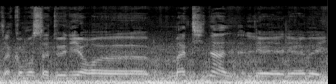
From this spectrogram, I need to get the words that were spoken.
Ça commence à devenir euh, matinal les, réveils.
